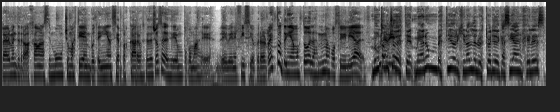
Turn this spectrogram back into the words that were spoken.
realmente trabajaban hace mucho más tiempo, tenían ciertos cargos, qué sé yo, se les dio un poco más de, de beneficio, pero el resto teníamos todas las mismas posibilidades. Me gusta Una mucho vez- este. Me gané un vestido original del vestuario de Casi Ángeles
